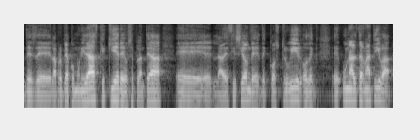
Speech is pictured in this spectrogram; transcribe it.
desde la propia comunidad que quiere o se plantea eh, la decisión de, construir o de eh, una alternativa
